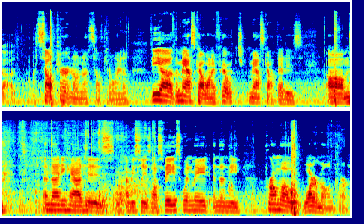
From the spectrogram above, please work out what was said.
uh, South Carolina, no, not South Carolina, the uh, the mascot one. I forget which mascot that is. Um, and then he had his obviously his Las Vegas win made, and then the promo watermelon car.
